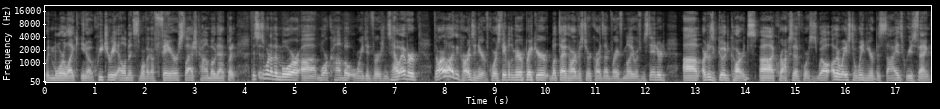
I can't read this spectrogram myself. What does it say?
with more like you know creaturey elements, more like a fair slash combo deck. But this is one of the more uh, more combo oriented versions. However, there are a lot of good cards in here. Of course, Fable the Mirror Breaker, Blood Tithe Harvester, cards I'm very familiar with from Standard, um, are just good cards. Uh, Kroxa, of course, as well. Other ways to win here besides Greasefang.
